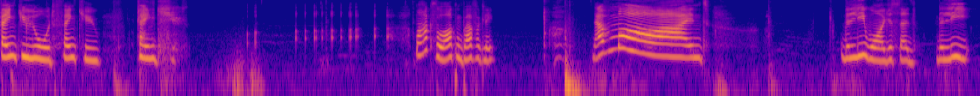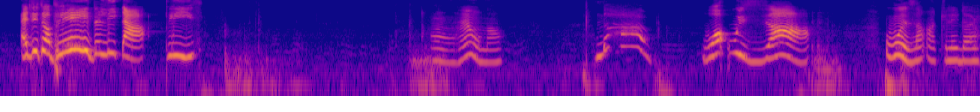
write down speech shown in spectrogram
Thank you, Lord. Thank you. Thank you. My hacks are working perfectly. Never mind. Delete what I just said. Delete. Editor, please delete that. Please. Oh, hell no. No. What was that? What was that actually though?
